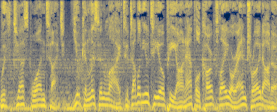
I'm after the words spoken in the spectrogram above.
With just one touch, you can listen live to WTOP on Apple CarPlay or Android Auto.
